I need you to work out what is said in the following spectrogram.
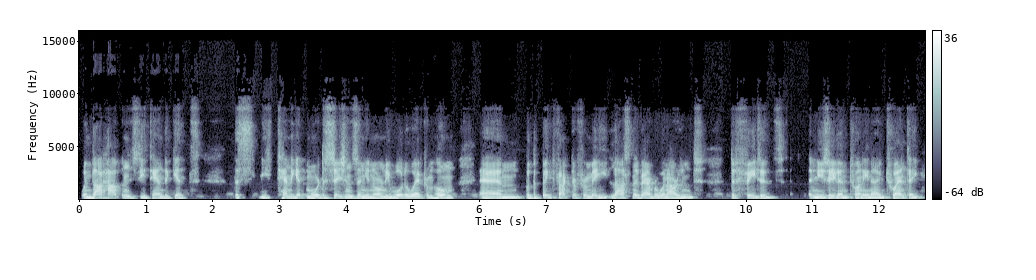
when that happens, you tend to get this, you tend to get more decisions than you normally would away from home. Um, but the big factor for me, last November when Ireland defeated New Zealand 29 20,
